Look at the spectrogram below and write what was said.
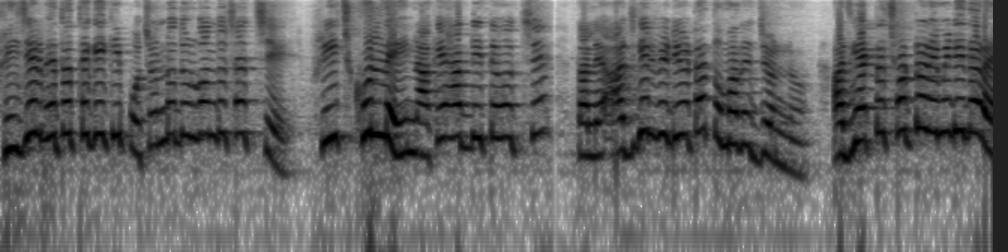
ফ্রিজের ভেতর থেকে কি প্রচণ্ড দুর্গন্ধ ছাড়ছে? ফ্রিজ খুললেই নাকে হাত দিতে হচ্ছে? তাহলে আজকের ভিডিওটা তোমাদের জন্য। আজকে একটা ছোট্ট রেমেডি দ্বারা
